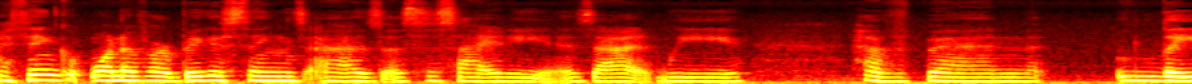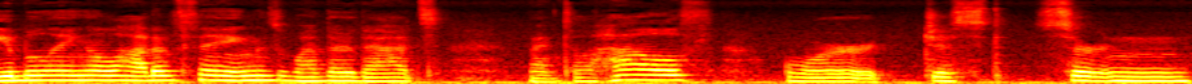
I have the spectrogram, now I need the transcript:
I think one of our biggest things as a society is that we have been labeling a lot of things, whether that's mental health or just certain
